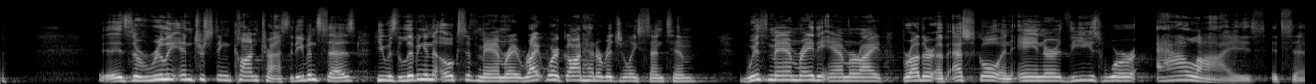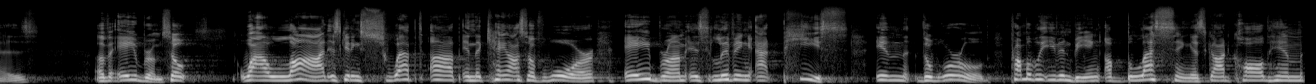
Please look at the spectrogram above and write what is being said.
it's a really interesting contrast. It even says he was living in the oaks of Mamre, right where God had originally sent him. With Mamre the Amorite, brother of Eshcol and Aner, these were allies, it says, of Abram. So while Lot is getting swept up in the chaos of war, Abram is living at peace in the world, probably even being a blessing as God called him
